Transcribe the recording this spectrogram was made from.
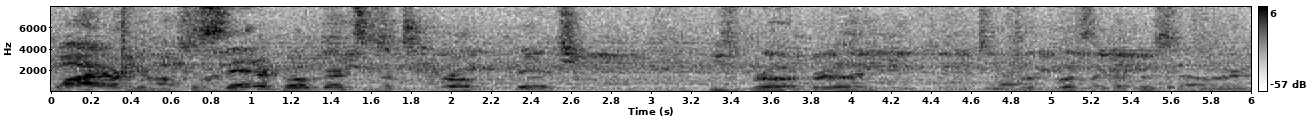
Why are you hustling? Because hustling? Xander Bogaerts is a broke bitch. He's broke, really? No. Let- Let's look up his salary.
